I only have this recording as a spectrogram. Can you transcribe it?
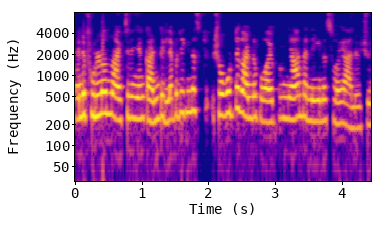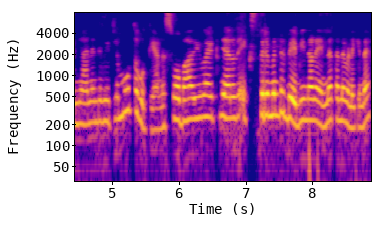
അതിന്റെ ഫുള്ളൊന്നും ആക്ച്വലി ഞാൻ കണ്ടില്ല. ബട്ട് ഇങ്ങനെ ഷോർട്ട് കണ്ടു പോയപ്പോൾ ഞാൻ തന്നെ ഇങ്ങനെ സ്വയം ആലോചിച്ചു. ഞാൻ എന്റെ വീട്ടിലെ മൂത്ത കുട്ടിയാണ്. സ്വാഭാവികമായിട്ടും ഞാനൊരു എക്സ്പെരിമെന്റൽ ബേബി എന്നാണ് എന്നെ തന്നെ വിളിക്കുന്നത്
